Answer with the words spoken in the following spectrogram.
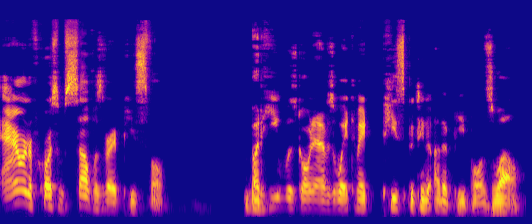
Aaron, of course, himself was very peaceful, but he was going out of his way to make peace between other people as well,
